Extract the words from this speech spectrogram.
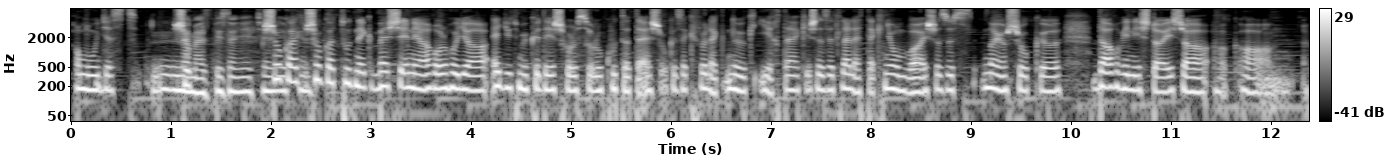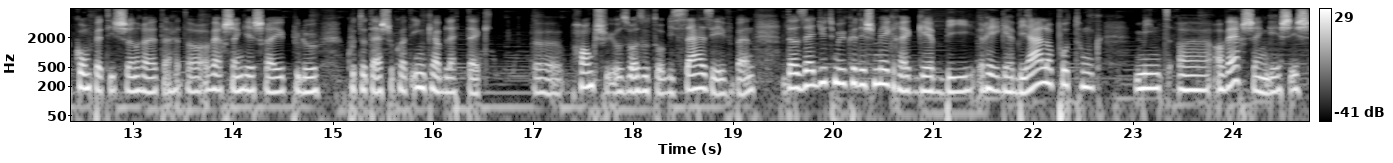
amúgy ezt Nem Sok- ezt bizonyítja sokat, egyébként. sokat tudnék mesélni arról, hogy a együttműködésről szóló kutatások, ezek főleg nők írták, és ezek le lettek nyomva, és az össz, nagyon sok darwinista és a, a a competitionre, tehát a versengésre épülő kutatásokat inkább lettek ö, hangsúlyozva az utóbbi száz évben, de az együttműködés még régebbi, régebbi állapotunk, mint a, a versengés, és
